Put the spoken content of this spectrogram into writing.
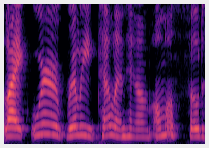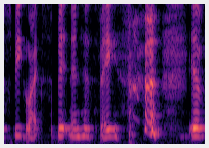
Like we're really telling him almost so to speak like spitting in his face. if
